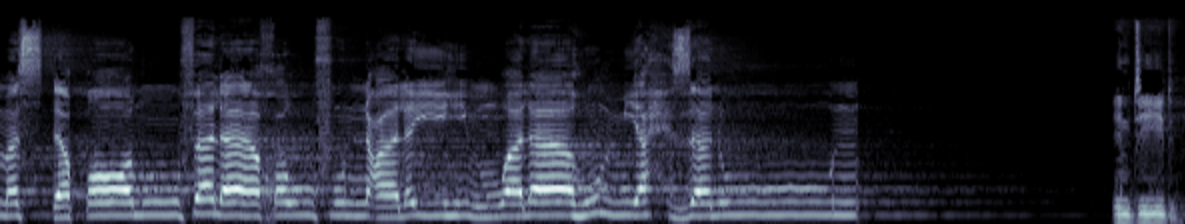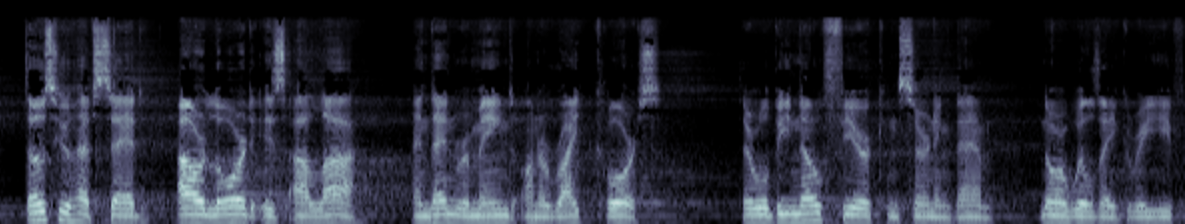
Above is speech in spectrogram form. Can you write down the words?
ثم استقاموا فلا خوف عليهم ولا هم يحزنون Indeed, those who have said, Our Lord is Allah, and then remained on a right course, there will be no fear concerning them, nor will they grieve.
